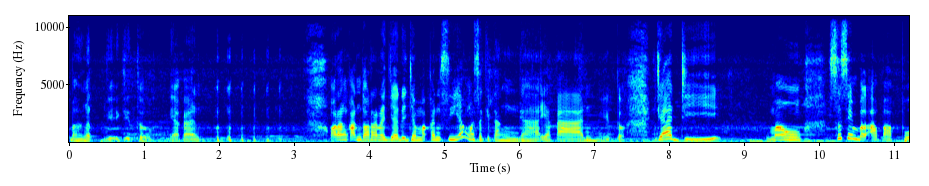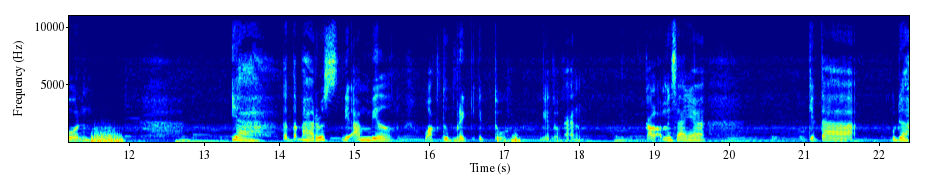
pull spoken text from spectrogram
banget gitu ya kan? Orang kantoran aja ada jam makan siang masa kita enggak ya kan? Gitu. Jadi mau sesimpel apa pun ya tetap harus diambil waktu break itu gitu kan? Kalau misalnya kita udah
